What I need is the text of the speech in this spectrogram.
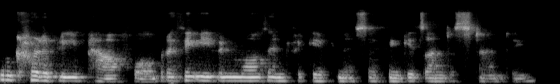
incredibly powerful. But I think even more than forgiveness, I think it's understanding.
